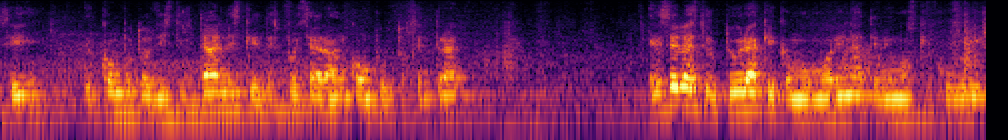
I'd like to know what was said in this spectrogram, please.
¿sí? de cómputos distritales que después se hará un cómputo central. Esa es la estructura que como Morena tenemos que cubrir,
